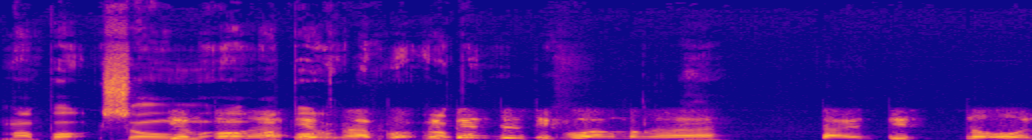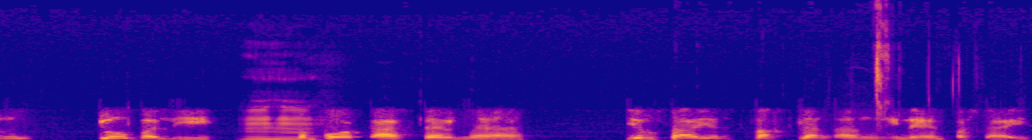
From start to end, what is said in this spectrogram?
Opo. So, Yun po o- nga, opo. yun nga po. May Opo. tendency po ang mga scientists noon, globally, Mhm. sa forecaster na yung science facts lang ang ine-emphasize.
